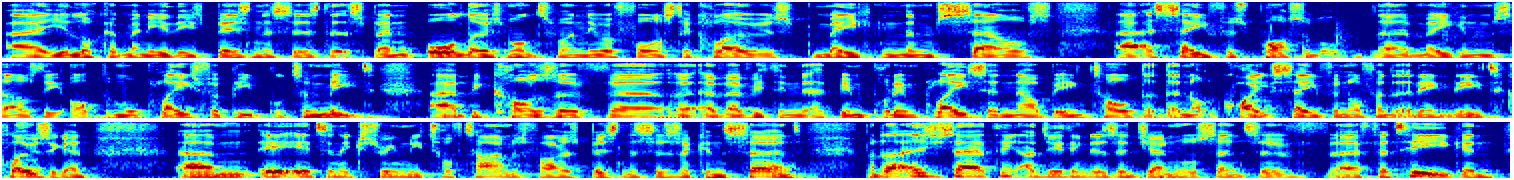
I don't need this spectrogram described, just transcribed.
Uh, you look at many of these businesses that spent all those months when they were forced to close, making themselves uh, as safe as possible, uh, making themselves the optimal place for people to meet uh, because of uh, of everything that had been put in place, and now being told that they're not quite safe enough and that they need to close again. Um, it, it's an extremely tough time as far as businesses are concerned. But as you say, I think I do think there's a general sense of uh, fatigue, and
